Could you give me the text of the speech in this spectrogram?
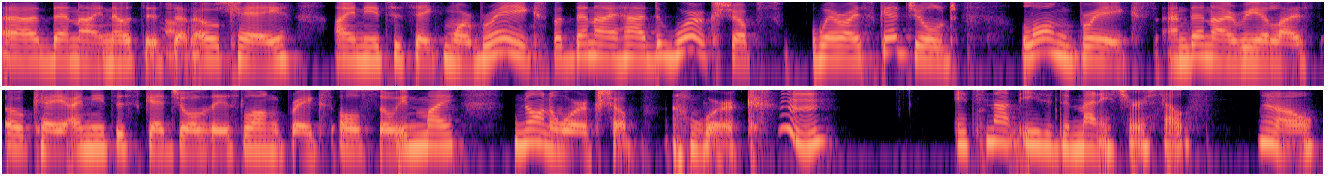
Uh, then I noticed Ouch. that, okay, I need to take more breaks. But then I had workshops where I scheduled long breaks. And then I realized, okay, I need to schedule these long breaks also in my non workshop work. Hmm it's not easy to manage yourself. No.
